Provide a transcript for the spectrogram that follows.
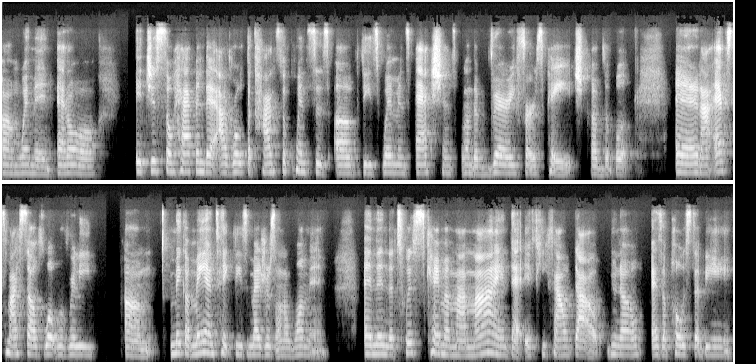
um, women at all. It just so happened that I wrote the consequences of these women's actions on the very first page of the book. And I asked myself what would really um, make a man take these measures on a woman. And then the twist came in my mind that if he found out, you know, as opposed to being,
